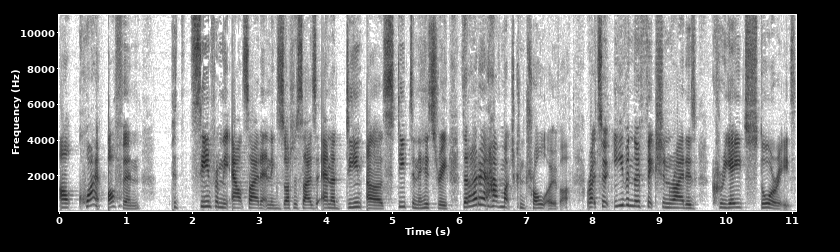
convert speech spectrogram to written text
are quite often seen from the outside and exoticized and are uh, steeped in a history that I don't have much control over, right? So even though fiction writers create stories,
